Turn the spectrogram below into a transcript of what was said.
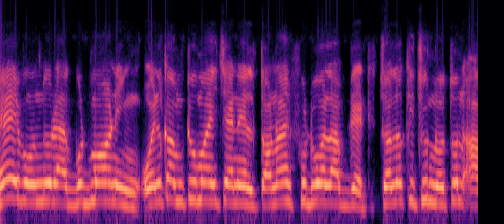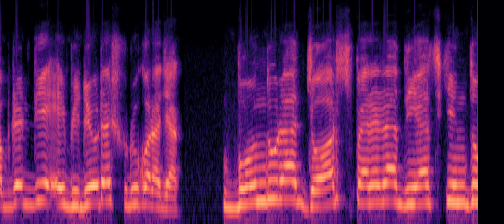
হেই বন্ধুরা good morning welcome to my channel Tanay football update চলো কিছু নতুন আপডেট দিয়ে এই ভিডিওটা শুরু করা যাক। বন্ধুরা, জর্জ প্যারেরা দিয়াজ কিন্তু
